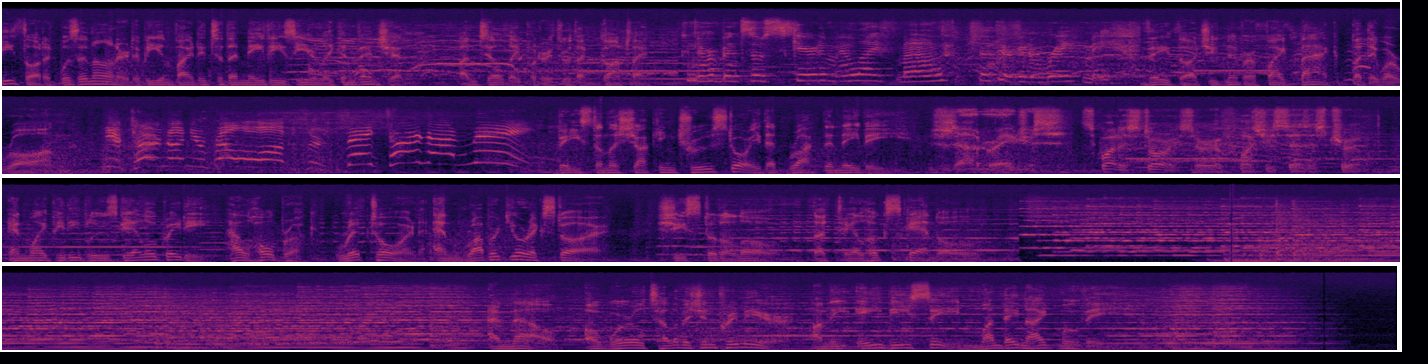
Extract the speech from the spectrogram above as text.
she thought it was an honor to be invited to the Navy's yearly convention until they put her through the gauntlet. I've never been so scared in my life, Mom. I thought they were gonna rape me. They thought she'd never fight back, but they were wrong. You turned on your fellow officers. They turned on me! Based on the shocking true story that rocked the Navy. This is outrageous. It's quite a story, sir, if what she says is true. NYPD Blue's Gail O'Grady, Hal Holbrook, Rip Torn, and Robert Urich star. She stood alone. The Tailhook Scandal. And now, a world television premiere on the ABC Monday Night Movie.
